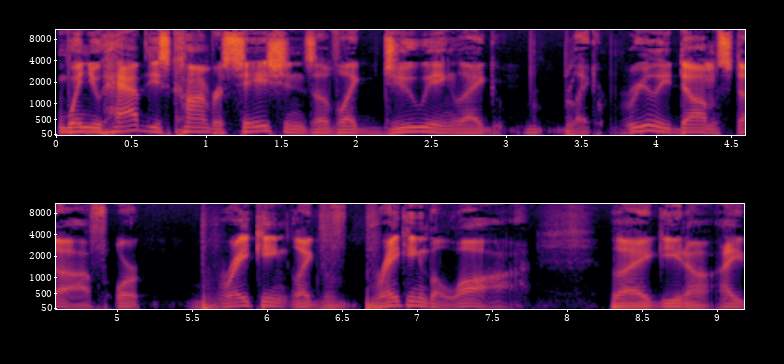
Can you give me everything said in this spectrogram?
when you have these conversations of like doing like like really dumb stuff or breaking like breaking the law like you know i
